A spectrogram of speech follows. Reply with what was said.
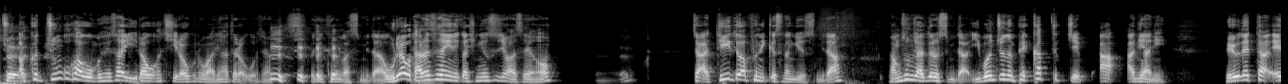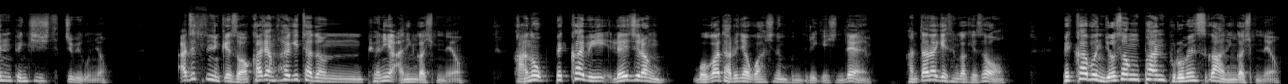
주, 아, 그 중국하고 뭐 회사에 일하고 같이 일하고 그런 거 많이 하더라고. 자, 그런 것 같습니다. 우리하고 다른 세상이니까 신경 쓰지 마세요. 자, 디드와프님께서 남기셨습니다. 방송 잘 들었습니다. 이번 주는 백합 특집. 아, 아니, 아니. 베요네타 앤 뱅퀴시 특집이군요. 아제트님께서 가장 활기차던 편이 아닌가 싶네요. 간혹 백합이 레즈랑 뭐가 다르냐고 하시는 분들이 계신데, 간단하게 생각해서, 백합은 여성판 브로맨스가 아닌가 싶네요.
